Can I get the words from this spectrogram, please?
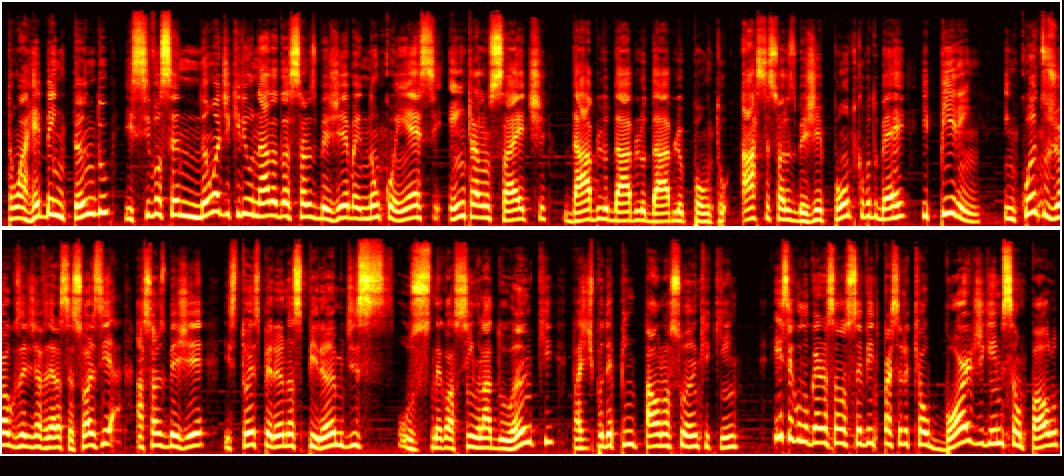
estão arrebentando, e se você não adquiriu nada da Acessórios BG, mas não conhece, entra no site www.acessoriosbg.com.br e pirem em quantos jogos eles já fizeram acessórios e acessórios BG, estou esperando as pirâmides, os negocinhos lá do Anki, pra gente poder pimpar o nosso Anki aqui, hein? Em segundo lugar, nós temos nosso evento parceiro que é o Board Game São Paulo,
